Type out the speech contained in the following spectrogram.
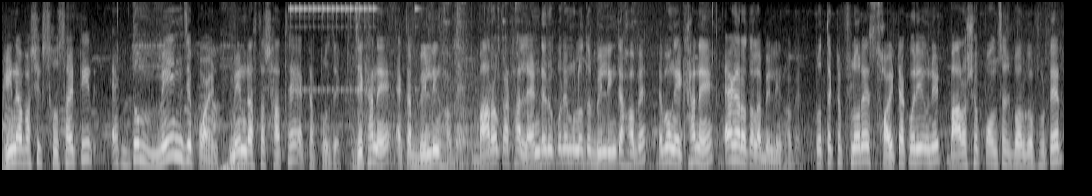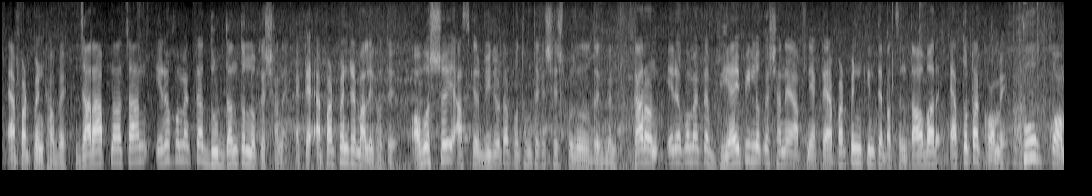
গ্রিন আবাসিক সোসাইটির একদম মেন যে পয়েন্ট মেন রাস্তার সাথে একটা প্রজেক্ট যেখানে একটা বিল্ডিং হবে। বারো কাঠা ল্যান্ডের উপরে মূলত বিল্ডিংটা হবে এবং এখানে এগারো তলা বিল্ডিং হবে। প্রত্যেকটা ফ্লোরে ছয়টা করে ইউনিট বারোশো পঞ্চাশ বর্গ ফুটের অ্যাপার্টমেন্ট হবে। যারা আপনারা চান এরকম একটা দুর্দান্ত লোকেশনে একটা অ্যাপার্টমেন্টের মালিক হতে, অবশ্যই আজকের ভিডিওটা প্রথম থেকে শেষ পর্যন্ত দেখবেন। কারণ এরকম একটা ভিআইপি লোকেশনে আপনি একটা অ্যাপার্টমেন্ট কিনতে পাচ্ছেন, তাও আবার এতটা কমে, খুব কম।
